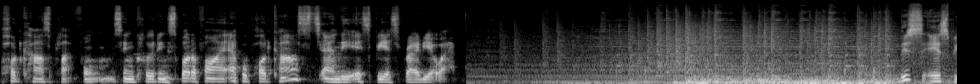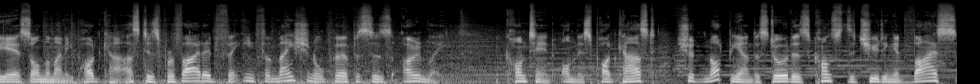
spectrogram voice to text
podcast platforms, including Spotify, Apple Podcasts, and the SBS radio app. This SBS On the Money podcast is provided for informational purposes only. The content on this podcast should not be understood as constituting advice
